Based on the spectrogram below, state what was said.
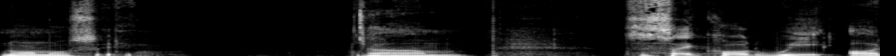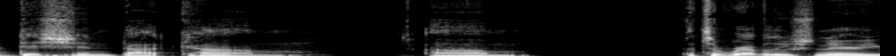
normalcy. Um, it's a site called weaudition.com. Um, it's a revolutionary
